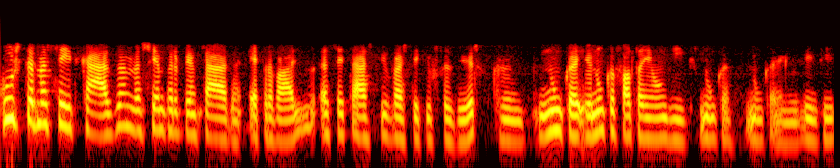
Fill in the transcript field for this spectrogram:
Custa-me sair de casa, mas sempre a pensar, é trabalho, aceitaste e vais ter que o fazer, que nunca, eu nunca faltei a um gig, nunca, nunca em 20,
